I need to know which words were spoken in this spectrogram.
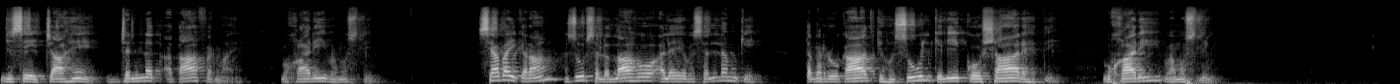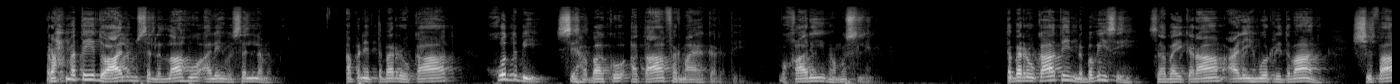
جسے چاہیں جنت عطا فرمائیں بخاری و مسلم۔ صحابہ کرام حضور صلی اللہ علیہ وسلم کے تبرکات کے حصول کے لیے کوشاں رہتے بخاری و مسلم۔ رحمت دو عالم صلی اللہ علیہ وسلم اپنے تبرکات خود بھی صحابہ کو عطا فرمایا کرتے بخاری و مسلم۔ تبرکات نبوی سے صحابہ کرام علیہم الردوان شفا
